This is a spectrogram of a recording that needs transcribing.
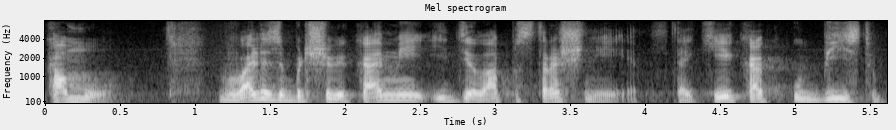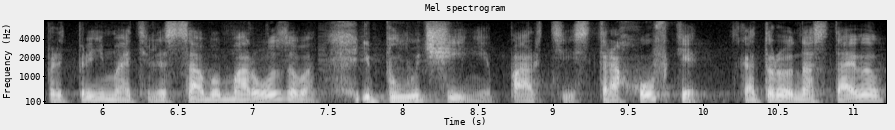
Кому. Бывали за большевиками и дела пострашнее, такие как убийство предпринимателя Саба Морозова и получение партии страховки которую он оставил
